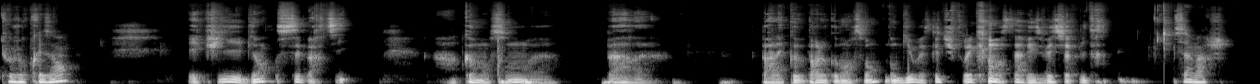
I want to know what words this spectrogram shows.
Toujours présent. Et puis, eh bien, c'est parti. Commençons euh, par, euh, par, le commencement. Donc, Guillaume, est-ce que tu pourrais commencer à résumer ce chapitre? Ça marche.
